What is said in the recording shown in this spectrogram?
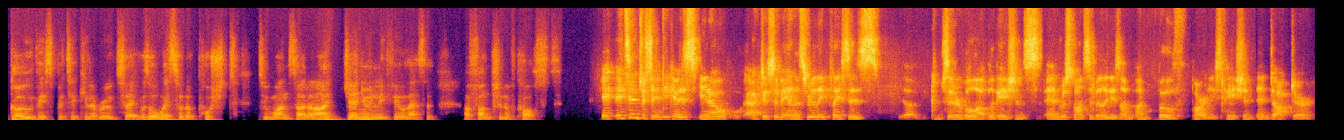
go this particular route. So it was always sort of pushed to one side. And I genuinely feel that's a, a function of cost. It, it's interesting because, you know, active surveillance really places uh, considerable obligations and responsibilities on, on both parties, patient and doctor.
